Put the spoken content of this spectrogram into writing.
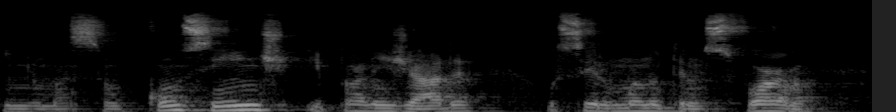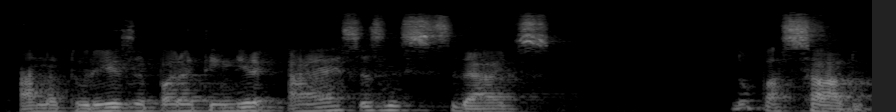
em uma ação consciente e planejada, o ser humano transforma a natureza para atender a essas necessidades. No passado,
